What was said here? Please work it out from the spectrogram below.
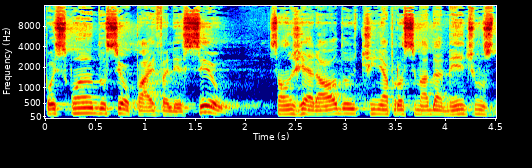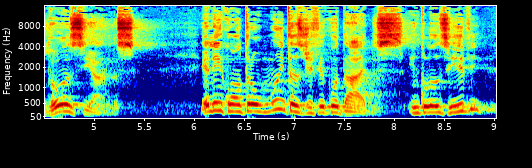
pois quando seu pai faleceu, São Geraldo tinha aproximadamente uns 12 anos. Ele encontrou muitas dificuldades, inclusive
